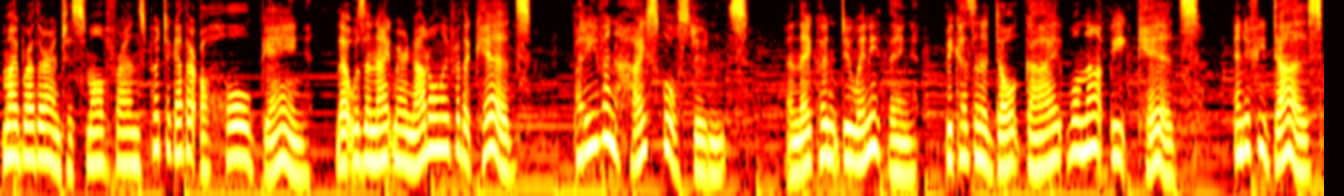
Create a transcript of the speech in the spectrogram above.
My brother and his small friends put together a whole gang that was a nightmare not only for the kids, but even high school students. And they couldn't do anything because an adult guy will not beat kids. And if he does,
